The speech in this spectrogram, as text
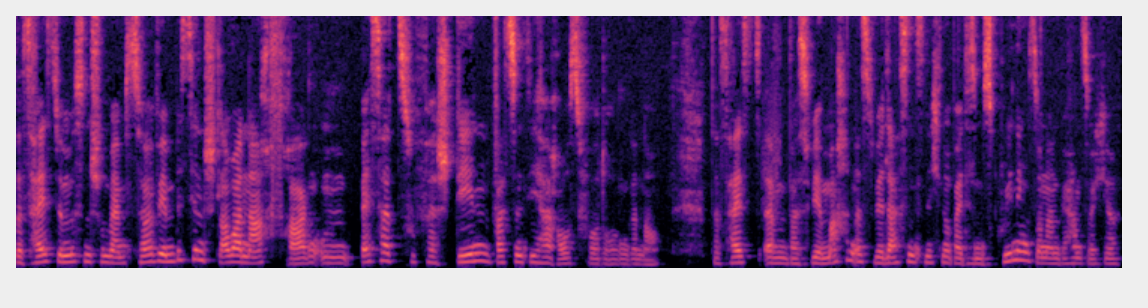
Das heißt, wir müssen schon beim Survey ein bisschen schlauer nachfragen, um besser zu verstehen, was sind die Herausforderungen genau. Das heißt, ähm, was wir machen ist, wir lassen es nicht nur bei diesem Screening, sondern wir haben solche,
